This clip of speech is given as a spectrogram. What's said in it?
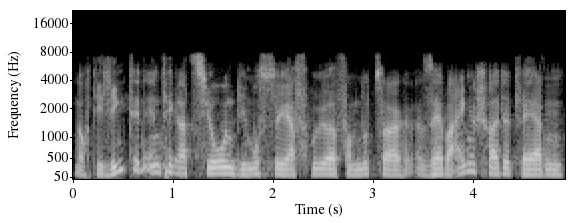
noch die LinkedIn-Integration. Die musste ja früher vom Nutzer selber eingeschaltet werden.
